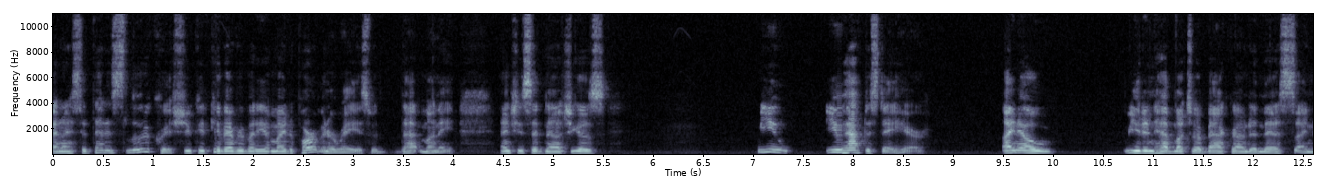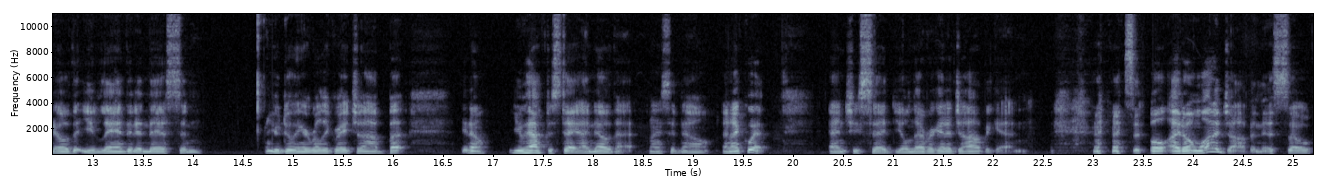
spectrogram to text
And I said, that is ludicrous. You could give everybody in my department a raise with that money. And she said, no. She goes, you, you have to stay here. I know you didn't have much of a background in this. I know that you landed in this and you're doing a really great job, but you know, you have to stay. I know that. And I said, no. And I quit. And she said, you'll never get a job again. I said, well, I don't want a job in this. So,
